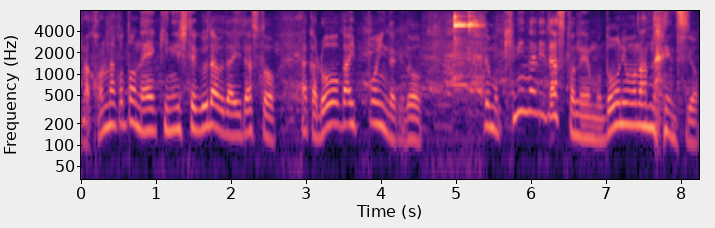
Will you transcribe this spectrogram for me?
まあ、こんなことをね気にしてぐだぐだ言い出すとなんか老害っぽいんだけどでも気になりだすとねもうどうにもなんないんですよ。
